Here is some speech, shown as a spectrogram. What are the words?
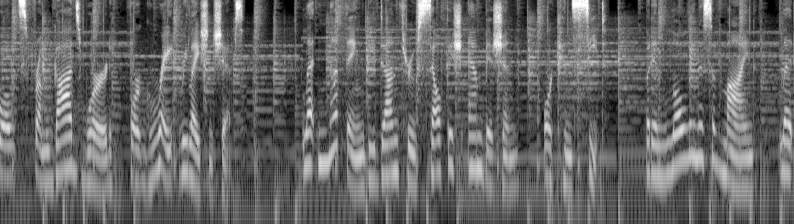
Quotes from God's Word for great relationships. Let nothing be done through selfish ambition or conceit, but in lowliness of mind, let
